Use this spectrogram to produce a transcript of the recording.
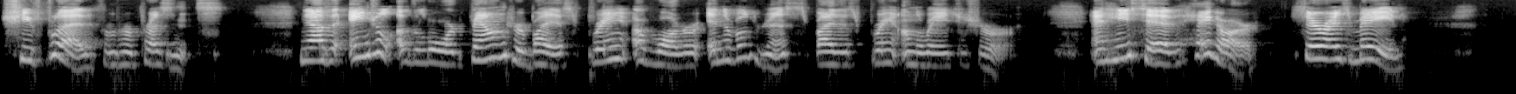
she fled from her presence. Now the angel of the Lord found her by a spring of water in the wilderness, by the spring on the way to Shur. And he said, Hagar, Sarai's maid,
